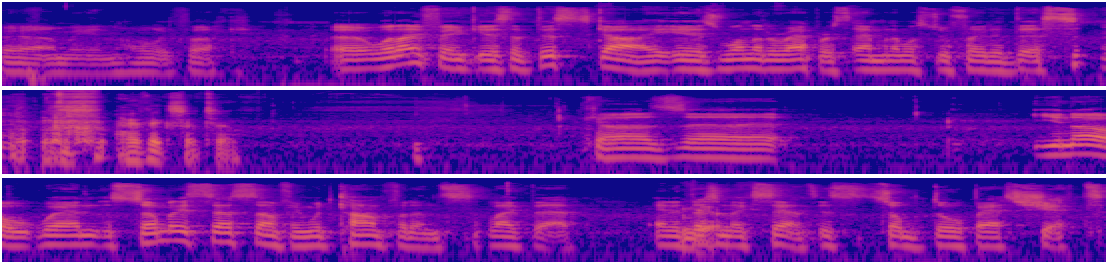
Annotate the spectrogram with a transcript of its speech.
Yeah, I mean, holy fuck. Uh, what I think is that this guy is one of the rappers Eminem was too afraid of this. I think so too. Because, uh, you know, when somebody says something with confidence like that, and it doesn't make sense, it's some dope ass shit.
